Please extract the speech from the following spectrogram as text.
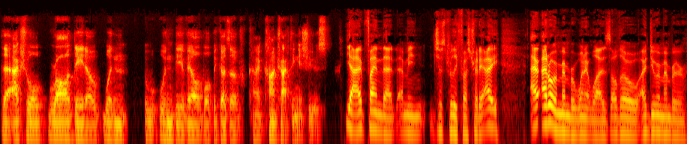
the actual raw data wouldn't wouldn't be available because of kind of contracting issues. Yeah, I find that I mean just really frustrating. I I, I, don't remember when it was, although I do remember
